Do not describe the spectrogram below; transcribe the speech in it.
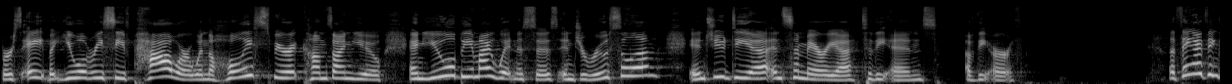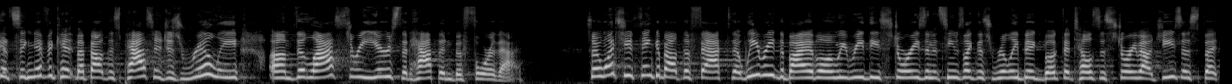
Verse 8, but you will receive power when the Holy Spirit comes on you, and you will be my witnesses in Jerusalem, in Judea, and Samaria, to the ends of the earth. The thing I think that's significant about this passage is really um, the last three years that happened before that. So I want you to think about the fact that we read the Bible and we read these stories, and it seems like this really big book that tells this story about Jesus, but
